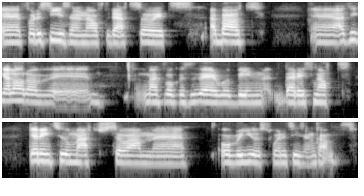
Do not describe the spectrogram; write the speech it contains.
uh, for the season after that. So it's about. Uh, I think a lot of uh, my focus there would be that it's not getting too much, so I'm uh, overused when the season comes.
